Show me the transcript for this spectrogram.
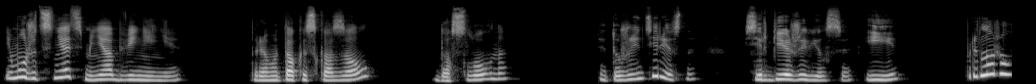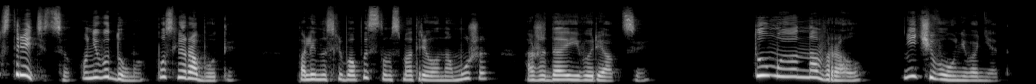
и может снять с меня обвинение. Прямо так и сказал? Дословно. Это уже интересно. Сергей оживился. И? Предложил встретиться у него дома после работы. Полина с любопытством смотрела на мужа, ожидая его реакции. Думаю, он наврал. Ничего у него нет.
